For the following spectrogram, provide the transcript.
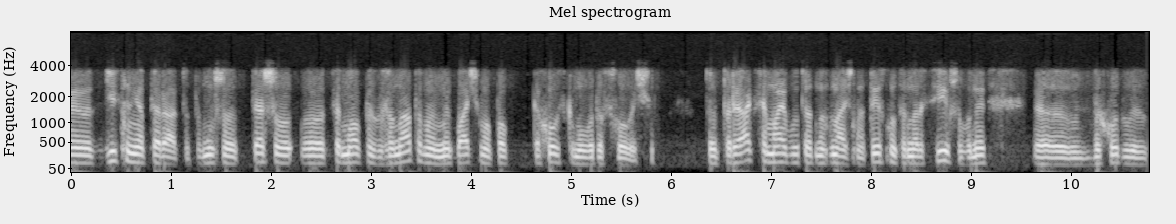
е, здійснення теракту. Тому що те, що е, це мавпи з гранатами, ми бачимо по Каховському водосховищі. Тобто реакція має бути однозначно тиснути на Росію, щоб вони виходили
